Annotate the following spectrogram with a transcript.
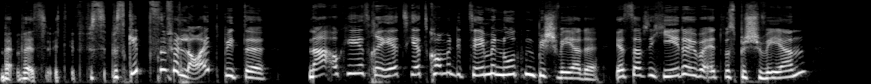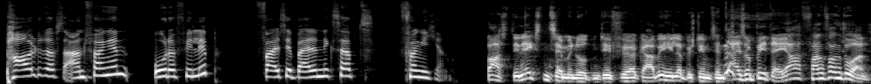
Wa- Was, was, was gibt's denn für Leute, bitte? Na, okay, jetzt, jetzt, jetzt kommen die zehn Minuten Beschwerde. Jetzt darf sich jeder über etwas beschweren. Paul, du darfst anfangen. Oder Philipp, falls ihr beide nichts habt, fange ich an. passt, die nächsten zehn Minuten, die für Gabi Hiller bestimmt sind. Also bitte, ja, fang, fang du an.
